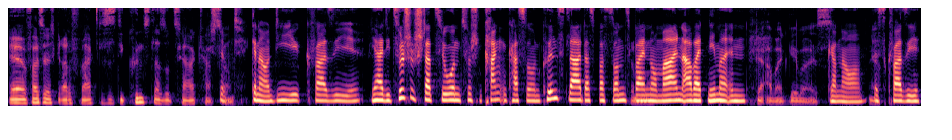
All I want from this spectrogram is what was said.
Äh, falls ihr euch gerade fragt, das ist die Künstlersozialkasse. Stimmt, genau, die quasi, ja, die Zwischenstation zwischen Krankenkasse und Künstler, das, was sonst bei normalen ArbeitnehmerInnen, Der Arbeitgeber ist. genau, ist quasi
